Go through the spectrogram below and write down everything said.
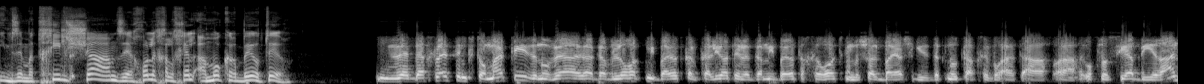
אם זה מתחיל שם, זה יכול לחלחל עמוק הרבה יותר. זה בהחלט סימפטומטי, זה נובע אגב לא רק מבעיות כלכליות אלא גם מבעיות אחרות, למשל בעיה של הזדקנות האוכלוסייה באיראן.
